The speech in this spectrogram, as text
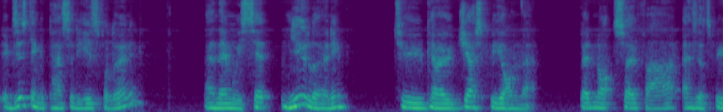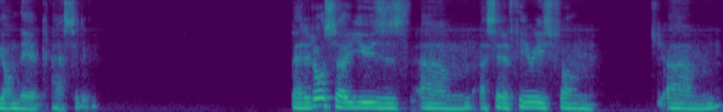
existing capacity is for learning, and then we set new learning to go just beyond that, but not so far as it's beyond their capacity. But it also uses um, a set of theories from um,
